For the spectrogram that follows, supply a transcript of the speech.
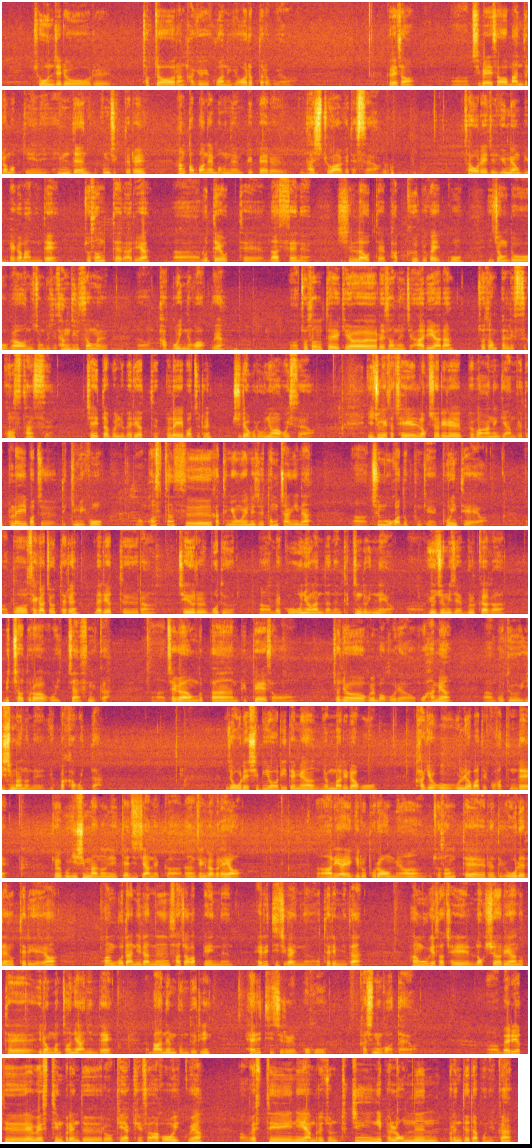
좋은 재료를 적절한 가격에 구하는 게 어렵더라고요. 그래서 어, 집에서 만들어 먹기 힘든 음식들을 한꺼번에 먹는 뷔페를 다시 좋아하게 됐어요. 서울에 이제 유명 뷔페가 많은데 조선호텔 아리아, 아, 롯데호텔 라세느, 신라호텔 파크뷰가 있고 이 정도가 어느 정도 이제 상징성을 어, 갖고 있는 것 같고요. 어, 조선호텔 계열에서는 이제 아리아랑 조선팰리스 콘스탄스, JW 메리어트 플레이버즈를 주력으로 운영하고 있어요. 이 중에서 제일 럭셔리를 표방하는 게 아무래도 플레이버즈 느낌이고 어, 콘스탄스 같은 경우에는 이제 통창이나 어, 층고가 높은 게 포인트예요. 어, 또 세 가지 호텔은 메리어트랑 제휴를 모두 어, 맺고 운영한다는 특징도 있네요. 어, 요즘 이제 물가가 미쳐 돌아가고 있지 않습니까? 어, 제가 언급한 뷔페에서 저녁을 먹으려고 하면 아, 모두 20만 원에 육박하고 있다. 이제 올해 12월이 되면 연말이라고 가격을 올려받을 것 같은데 결국 20만 원이 깨지지 않을까라는 생각을 해요. 아, 아리아 얘기로 돌아오면 조선호텔은 되게 오래된 호텔이에요. 환구단이라는 사적 앞에 있는 heritage가 있는 호텔입니다. 한국에서 제일 럭셔리한 호텔 이런 건 전혀 아닌데 많은 분들이 heritage를 보고 가시는 것 같아요. 어, 메리어트의 웨스틴 브랜드로 계약해서 하고 있고요. 어, 웨스틴이 아무래도 좀 특징이 별로 없는 브랜드다 보니까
